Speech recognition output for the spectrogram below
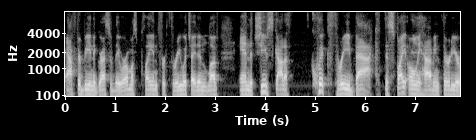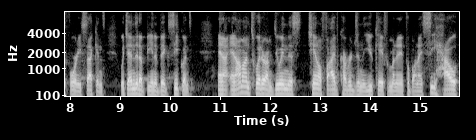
After being aggressive, they were almost playing for three, which I didn't love. And the Chiefs got a quick three back, despite only having 30 or 40 seconds, which ended up being a big sequence. And, I, and I'm on Twitter. I'm doing this Channel 5 coverage in the UK for Monday Night Football. And I see how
